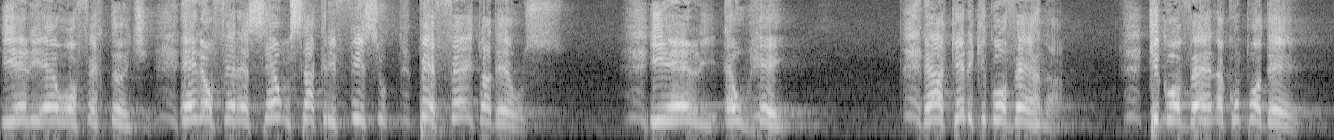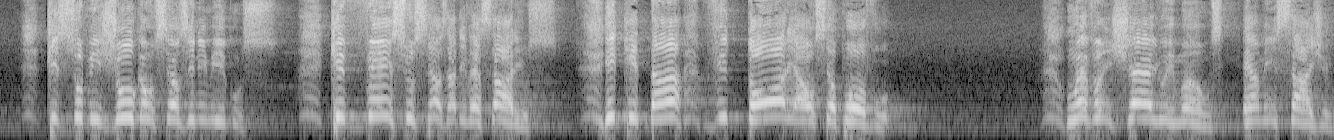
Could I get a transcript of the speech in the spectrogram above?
e ele é o ofertante. Ele ofereceu um sacrifício perfeito a Deus. E ele é o rei. É aquele que governa que governa com poder, que subjuga os seus inimigos, que vence os seus adversários e que dá vitória ao seu povo. O Evangelho, irmãos, é a mensagem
